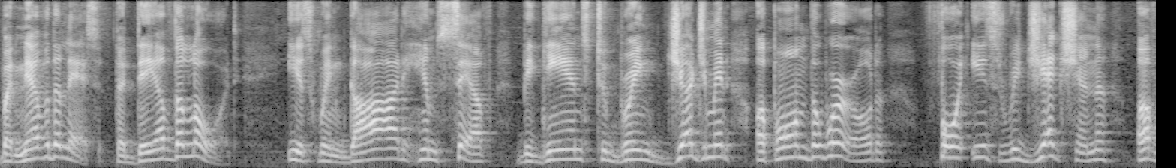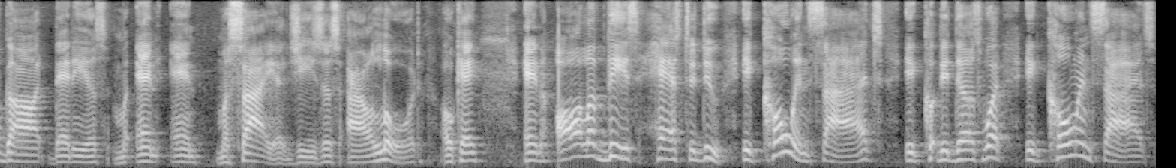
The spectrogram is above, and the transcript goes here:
But nevertheless, the day of the Lord is when God Himself begins to bring judgment upon the world for its rejection of God, that is, and, and Messiah, Jesus, our Lord, okay? And all of this has to do, it coincides, it, it does what? It coincides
